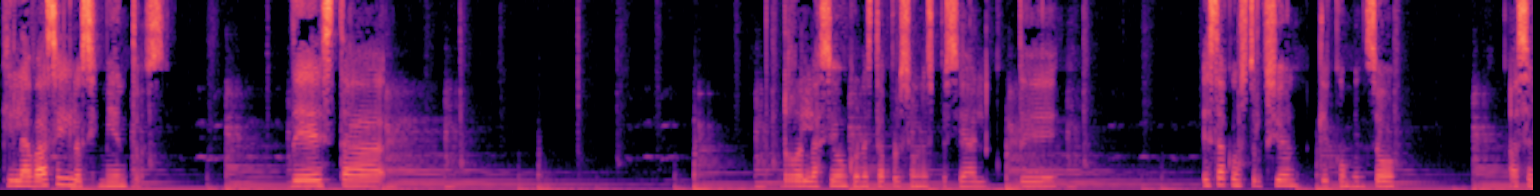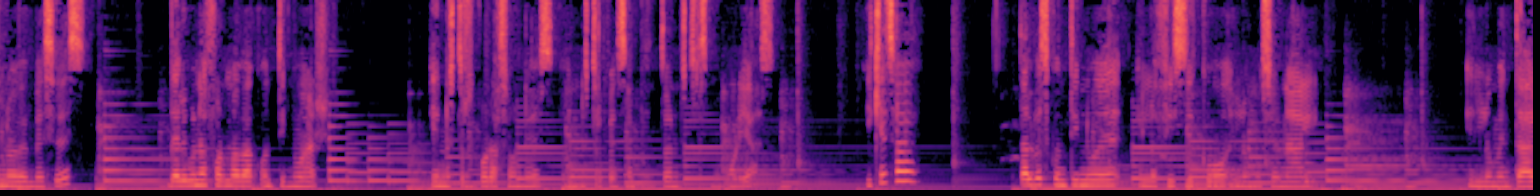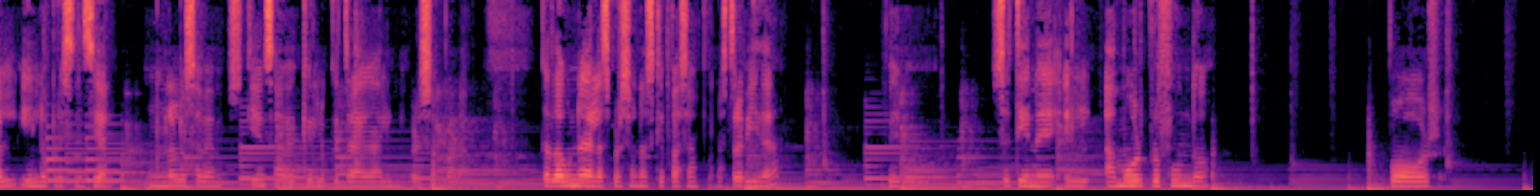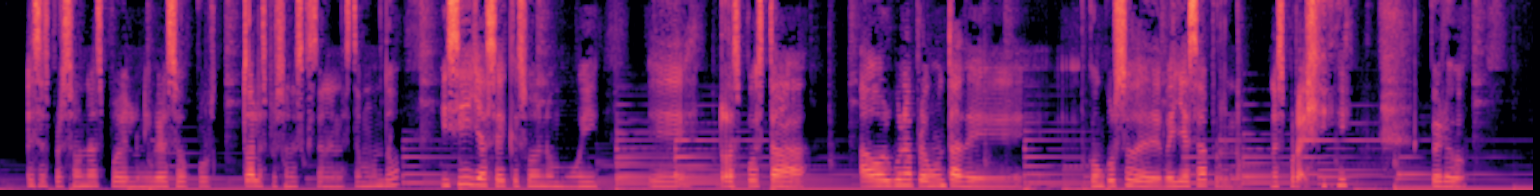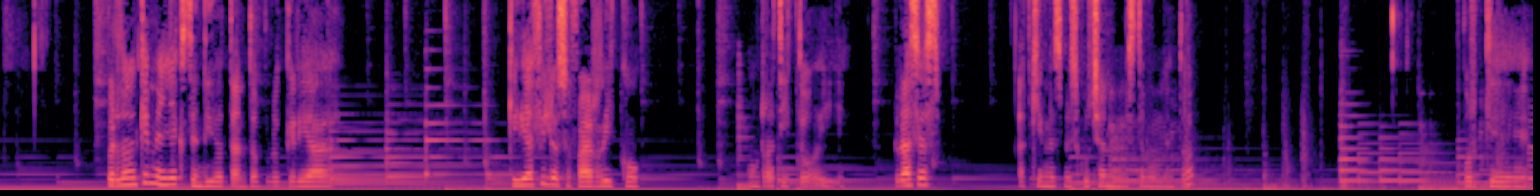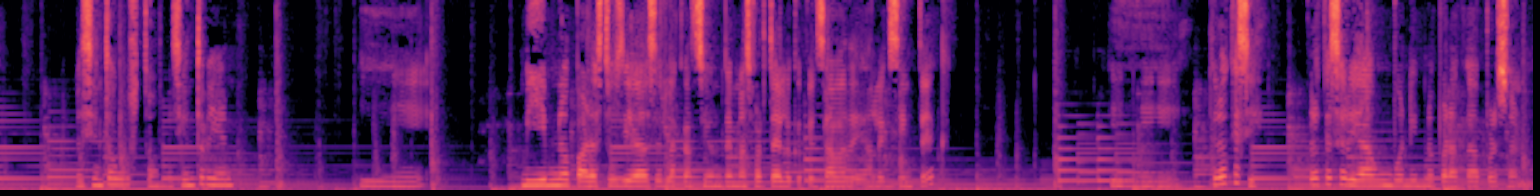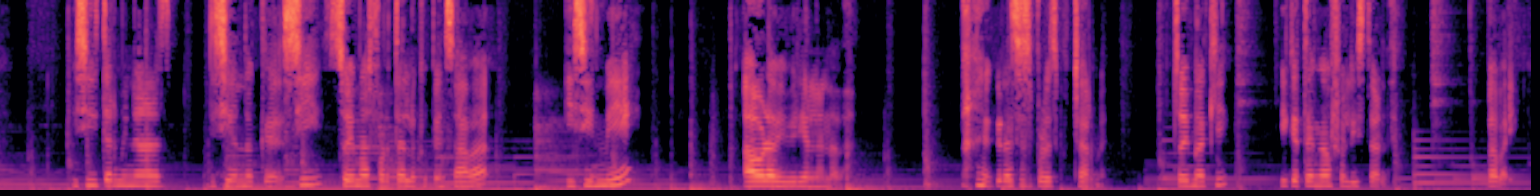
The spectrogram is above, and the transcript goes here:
que la base y los cimientos de esta relación con esta persona especial, de esta construcción que comenzó hace nueve meses, de alguna forma va a continuar en nuestros corazones, en nuestro pensamiento, en nuestras memorias. Y quién sabe, tal vez continúe en lo físico, en lo emocional, en lo mental y en lo presencial. No lo sabemos. ¿Quién sabe qué es lo que traiga el universo para cada una de las personas que pasan por nuestra vida? Pero se tiene el amor profundo por esas personas, por el universo, por todas las personas que están en este mundo. Y sí, ya sé que sueno muy eh, respuesta a alguna pregunta de concurso de belleza, pero no, no es por ahí. pero Perdón que me haya extendido tanto, pero quería quería filosofar rico un ratito y gracias a quienes me escuchan en este momento porque me siento a gusto, me siento bien. Y mi himno para estos días es la canción de Más fuerte de lo que pensaba de Alex Sintek y creo que sí, creo que sería un buen himno para cada persona. Y sí terminar diciendo que sí, soy más fuerte de lo que pensaba y sin mí, ahora viviría en la nada. Gracias por escucharme. Soy Maki y que tengan feliz tarde. Bye bye.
